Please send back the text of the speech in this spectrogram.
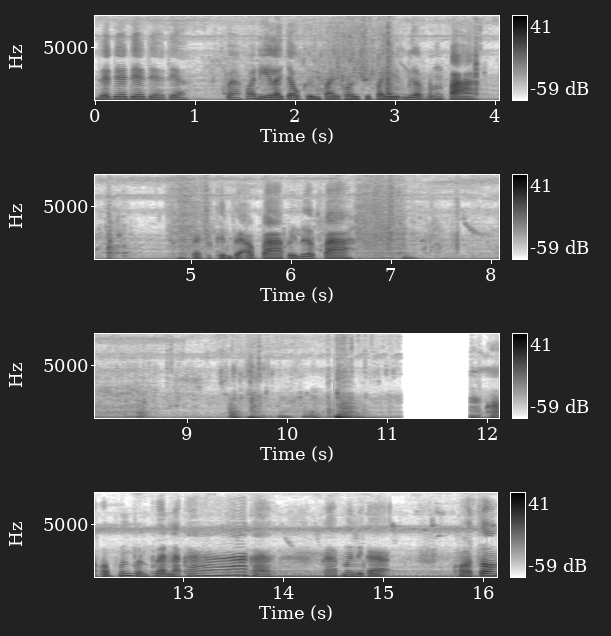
เดี๋ยวเดี๋ยวเดี๋ยวเดี๋ยวเดี๋ยวปลาพอดีละเจ้าขึ้นไปคอยสิไปเลือกเบิ้องปลาก็จะขึ้นไปเอาปลาไปเลือกปลาขอขอบคุณเพื่อนๆนะคะค่ะกับมือนี่กะขอซอง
